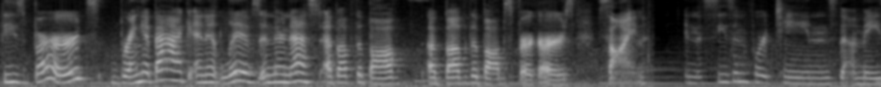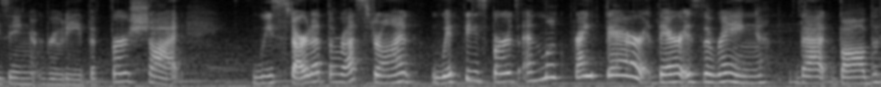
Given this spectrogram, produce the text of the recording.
these birds bring it back and it lives in their nest above the Bob above the Bob's Burgers sign. In the season 14's The Amazing Rudy, the first shot we start at the restaurant with these birds and look right there. There is the ring that Bob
